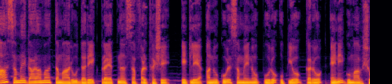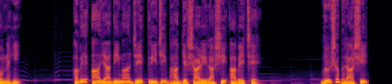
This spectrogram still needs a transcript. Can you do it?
આ સમયગાળામાં તમારું દરેક પ્રયત્ન સફળ થશે. એટલે અનુકૂળ સમયનો પૂરો ઉપયોગ કરો, એને ગુમાવશો નહીં. હવે આ યાદીમાં જે ત્રીજી ભાગ્યશાળી રાશિ આવે છે. વૃષભ રાશિ,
